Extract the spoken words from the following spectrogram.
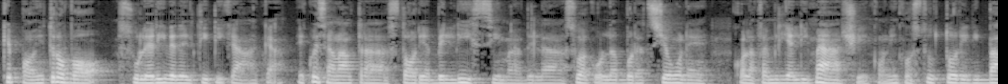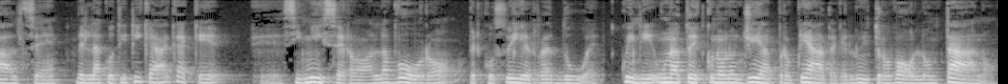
che poi trovò sulle rive del Titicaca e questa è un'altra storia bellissima della sua collaborazione con la famiglia Limaci, con i costruttori di balze del lago Titicaca che eh, si misero al lavoro per costruire il RAD2. Quindi una tecnologia appropriata che lui trovò lontano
